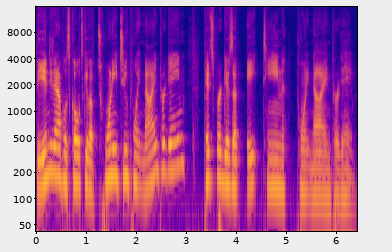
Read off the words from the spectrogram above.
the Indianapolis Colts give up 22.9 per game, Pittsburgh gives up 18.9 per game.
